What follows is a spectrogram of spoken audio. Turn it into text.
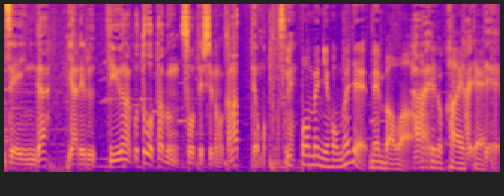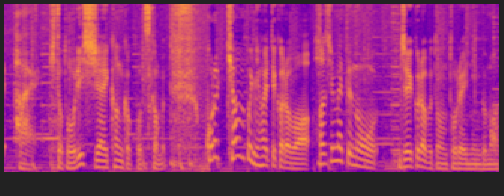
全員がやれるっていうようなことを多分想定してるのかなって思ってますね。1本目2本目でメンバーはある程度変えて,、はいて。はい、一通り試合感覚をつかむ。これキャンプに入ってからは初めての J クラブとのトレーニングマッ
